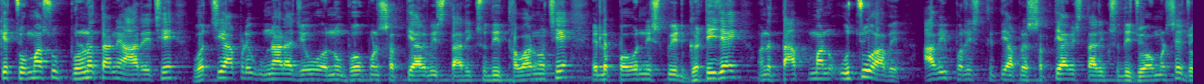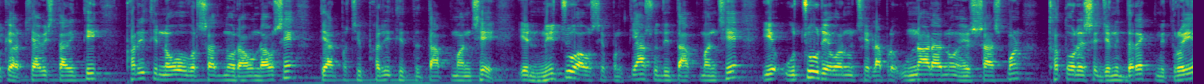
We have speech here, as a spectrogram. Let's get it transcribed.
કે ચોમાસું પૂર્ણતાને આરે છે. વચ્ચે આપણે ઉનાળા જેવો અનુભવ પણ સત્યાવીસ તારીખ સુધી થવાનો છે. એટલે પવનની સ્પીડ ઘટી જાય અને તાપમાન ઊંચું આવે આવી પરિસ્થિતિ આપણે સત્યાવીસ તારીખ સુધી જોવા મળશે. જો કે અઠ્યાવીસ તારીખથી ફરીથી નવો વરસાદનો રાઉન્ડ આવશે. ત્યાર પછી ફરીથી તાપમાન છે. એ નીચું આવશે પણ ત્યાં સુધી તાપમાન છે. એ ઊંચું રહેવાનું છે. એટલે આપણે ઉનાળાનો અહેસાસ પણ થતો રહેશે, જેની દરેક મિત્રોએ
